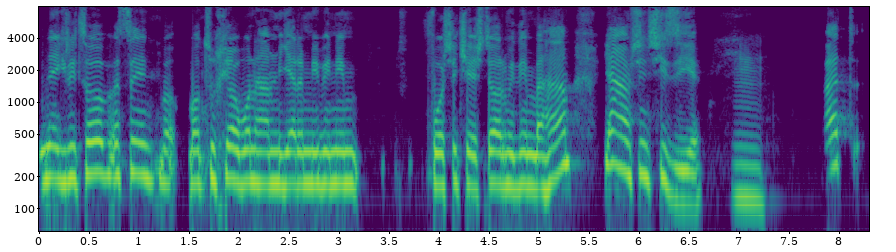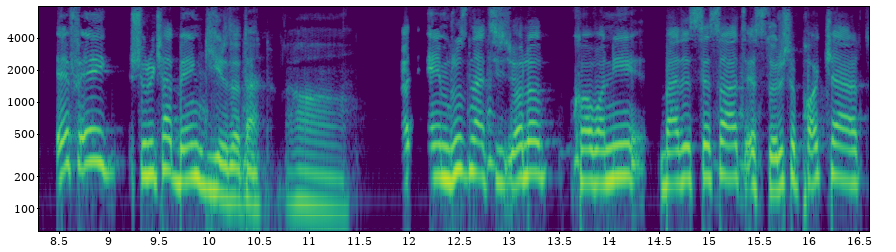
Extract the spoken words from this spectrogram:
نگریتو مثل ما تو خیابون هم رو می‌بینیم فوش کشدار میدیم به هم یه همچین چیزیه. بعد اف ای شروع کرد به این گیر دادن. بعد امروز نتیجه حالا کاوانی بعد سه ساعت استوریشو پاک کرد.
